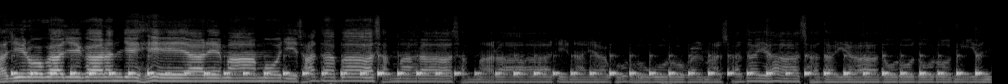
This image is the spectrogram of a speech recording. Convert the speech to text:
마지로 가지 가란제 해 아래 마모지 사다바 삼마라 삼마라 리나야 구로구로 갈마 사다야 사다야 도로도로 미연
